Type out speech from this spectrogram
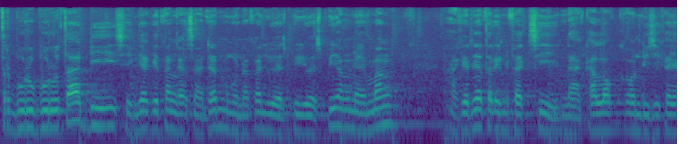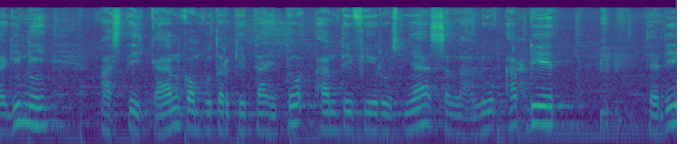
terburu-buru tadi sehingga kita nggak sadar menggunakan USB USB yang memang akhirnya terinfeksi. Nah kalau kondisi kayak gini pastikan komputer kita itu antivirusnya selalu update. Jadi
